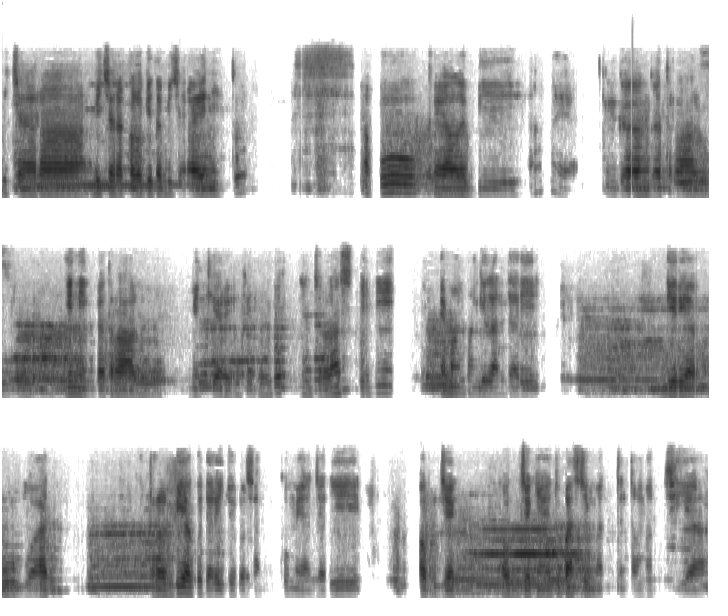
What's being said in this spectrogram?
Bicara bicara kalau kita bicarain itu aku kayak lebih apa ya enggak enggak terlalu ini enggak terlalu mikir itu dulu. Yang jelas ini emang panggilan dari diri aku buat terlebih aku dari jurusan hukum ya. Jadi objek objeknya itu pasti tentang manusia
